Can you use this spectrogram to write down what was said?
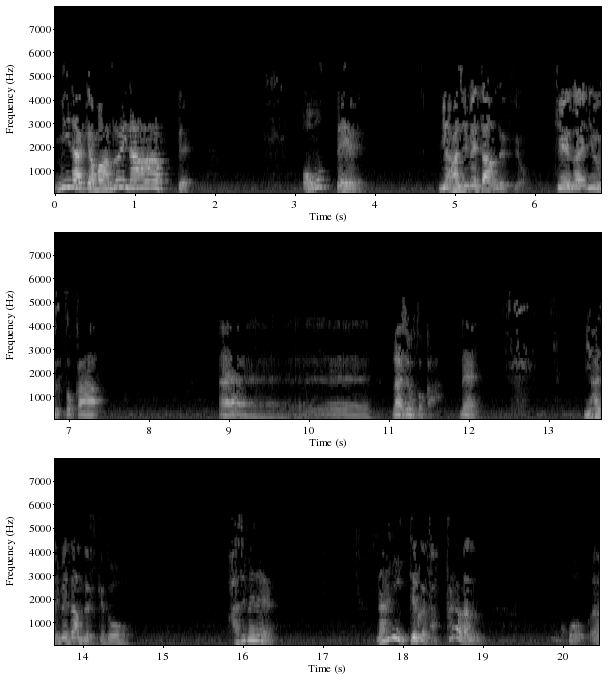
見なきゃまずいなーって思って見始めたんですよ。経済ニュースとか、えー、ラジオとか、ね。見始めたんですけど、初めね、何言ってるかさっぱりわかんない。こう、うん、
